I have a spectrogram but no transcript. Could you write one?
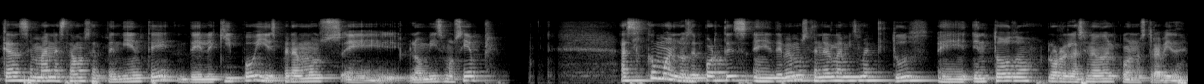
cada semana estamos al pendiente del equipo y esperamos eh, lo mismo siempre. Así como en los deportes, eh, debemos tener la misma actitud eh, en todo lo relacionado con nuestra vida.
